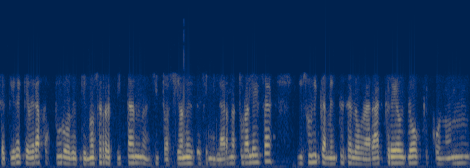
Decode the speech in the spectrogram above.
se tiene que ver a futuro de que no se repitan situaciones de similar naturaleza y eso únicamente se logrará, creo yo, que con un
